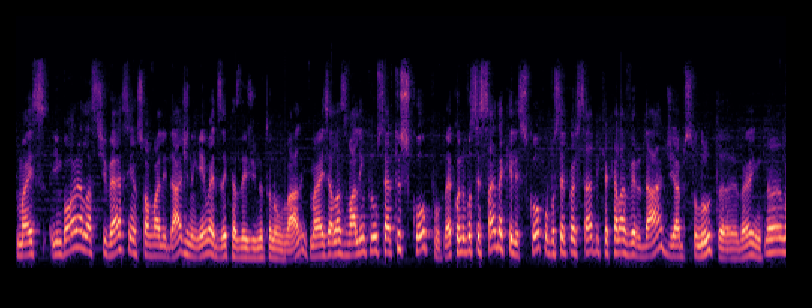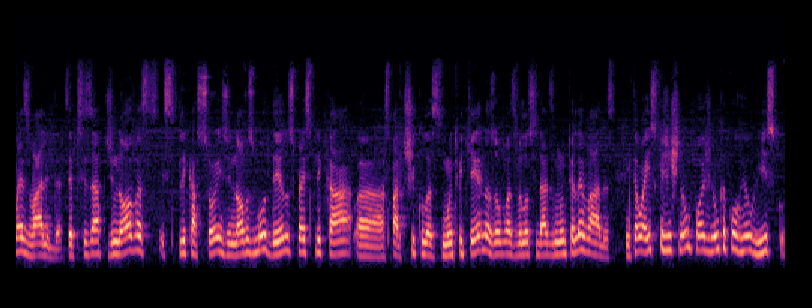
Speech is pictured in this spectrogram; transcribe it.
Mas embora elas tivessem a sua validade, ninguém vai dizer que as leis de Newton não valem, mas elas valem para um certo escopo, né? Quando você sai daquele escopo, você percebe que aquela verdade absoluta, né, não é mais válida. Você precisa de novas explicações, de novos modelos para explicar ah, as partículas muito pequenas ou as velocidades muito elevadas. Então é isso que a gente não pode nunca correr o risco,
